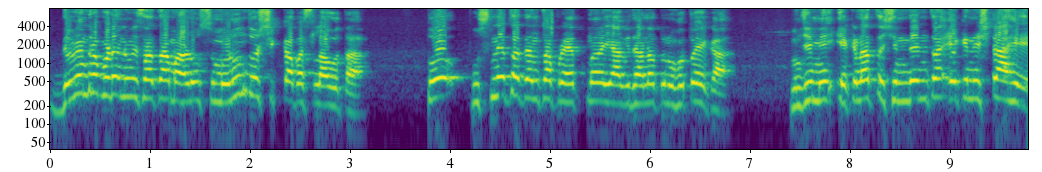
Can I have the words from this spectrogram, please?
देवेंद्र फडणवीसाचा माणूस म्हणून जो शिक्का बसला होता तो पुसण्याचा त्यांचा प्रयत्न या विधानातून होतोय का? म्हणजे मी एकनाथ शिंदेचा एकनिष्ठ आहे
